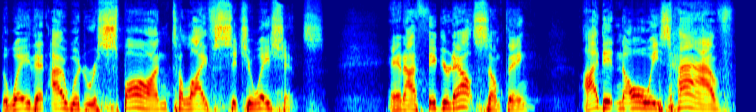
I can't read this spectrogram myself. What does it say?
the way that I would respond to life situations. And I figured out something. I didn't always have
